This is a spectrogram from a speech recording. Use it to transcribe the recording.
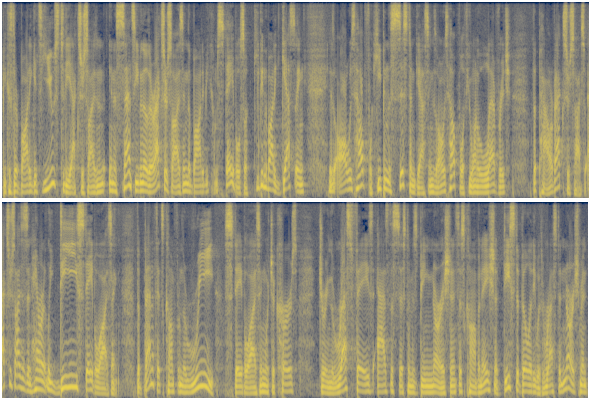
because their body gets used to the exercise. And in a sense, even though they're exercising, the body becomes stable. So keeping the body guessing is always helpful. Keeping the system guessing is always helpful if you want to leverage the power of exercise. So, exercise is inherently destabilizing. The benefits come from the restabilizing, which occurs during the rest phase as the system is being nourished. And it's this combination of destability with rest and nourishment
